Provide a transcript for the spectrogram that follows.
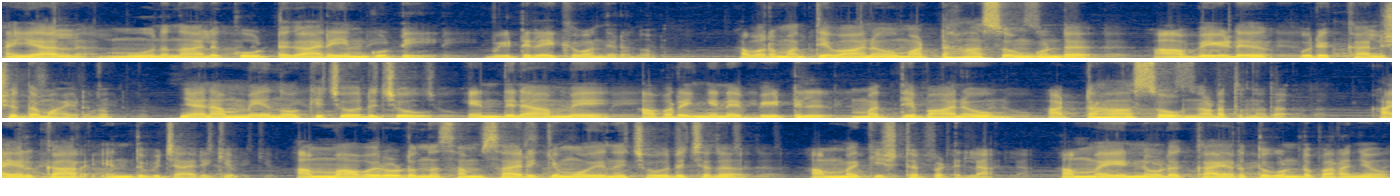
അയാൾ മൂന്ന് നാല് കൂട്ടുകാരെയും കൂട്ടി വീട്ടിലേക്ക് വന്നിരുന്നു. അവർ മദ്യപാനവും അട്ടഹാസവും കൊണ്ട് ആ വീട് ഒരു കലുഷിതമായിരുന്നു. ഞാൻ അമ്മയെ നോക്കി ചോദിച്ചു എന്തിനാ അമ്മേ അവർ ഇങ്ങനെ വീട്ടിൽ മദ്യപാനവും അട്ടഹാസവും നടത്തുന്നത്? അയൽക്കാർ എന്തു വിചാരിക്കും? അമ്മ അവരോടൊന്ന് സംസാരിക്കുമോ എന്ന് ചോദിച്ചത് അമ്മയ്ക്ക് ഇഷ്ടപ്പെട്ടില്ല. അമ്മ എന്നോട് കയർത്തുകൊണ്ട് പറഞ്ഞു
